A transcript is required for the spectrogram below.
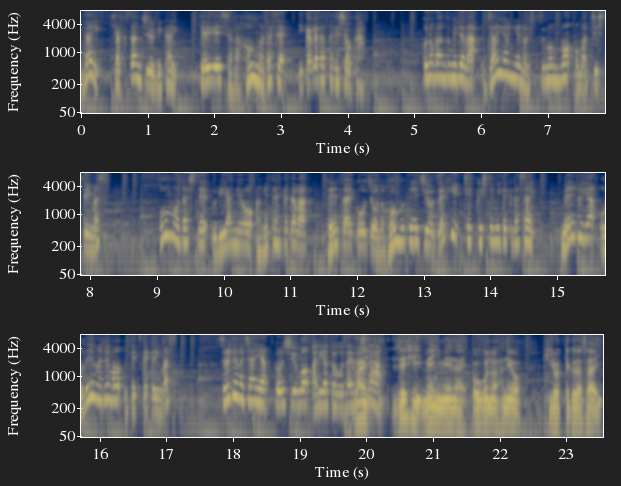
第132回経営者は本を出せいかがだったでしょうか？この番組ではジャイアンへの質問もお待ちしています。本を出して売り上げを上げたい方は天才工場のホームページをぜひチェックしてみてください。メールやお電話でも受け付けています。それではジャイアン、今週もありがとうございました。はい、ぜひ目に見えない黄金の羽を拾ってください。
